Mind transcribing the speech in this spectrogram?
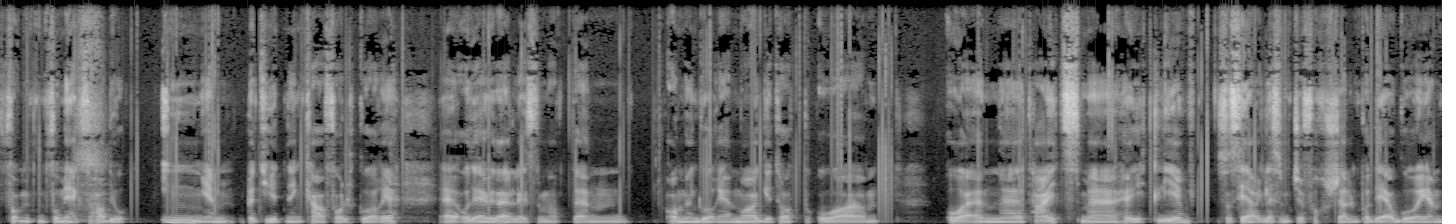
for, for meg så har det jo ingen betydning hva folk går i. Eh, og det er jo det liksom at en, om hun går i en magetopp og, og en eh, tights med høyt liv, så ser jeg liksom ikke forskjellen på det å gå i en,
